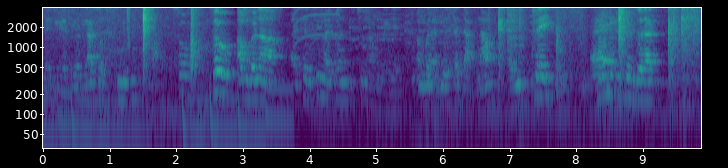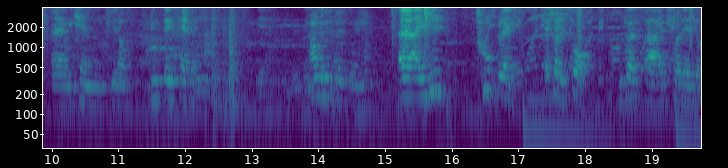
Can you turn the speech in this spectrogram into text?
Then you have your glass of smoothie. So So I'm gonna, I can see my friends is too hungry here. I'm gonna do a setup now. I need plates uh, How many plates? so that uh, we can, you know, do things happen now. Yeah. how many plates do you need? Uh, I need two plates, actually four, because uh, it's for the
